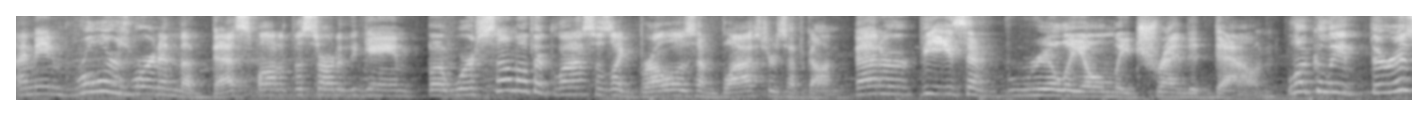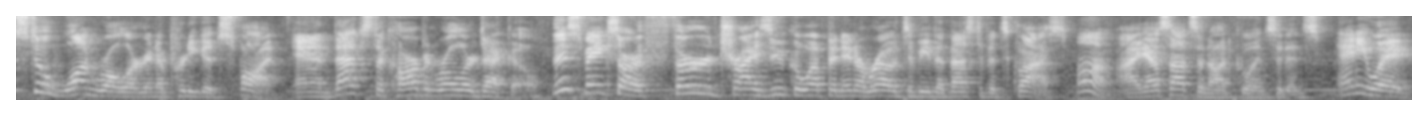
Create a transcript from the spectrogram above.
I mean, rollers weren't in the best spot at the start of the game, but where some other classes like Brellas and Blasters have gone better, these have really only trended down. Luckily, there is still one roller in a pretty good spot, and that's the Carbon Roller Deco. This makes our third Trizooka weapon in a row to be the best of its class. Huh, I guess that's an odd coincidence. Anyway,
